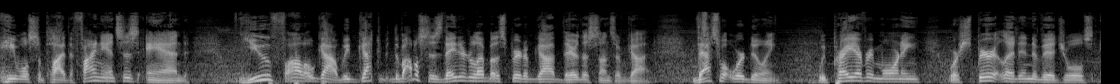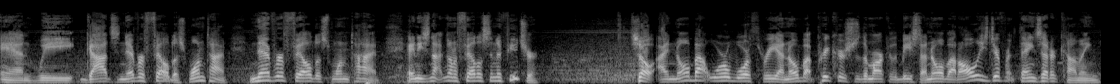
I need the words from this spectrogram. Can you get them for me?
He will supply the finances, and you follow God. We've got to. The Bible says, "They that are led by the Spirit of God, they're the sons of God." That's what we're doing. We pray every morning. We're spirit led individuals, and we God's never failed us one time. Never failed us one time, and He's not going to fail us in the future. So I know about World War III. I know about precursors of the mark of the beast. I know about all these different things that are coming,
